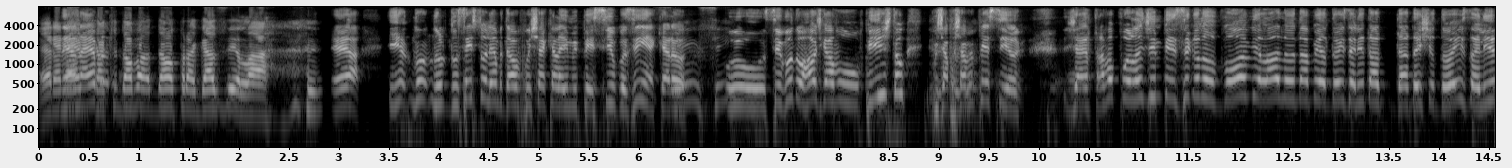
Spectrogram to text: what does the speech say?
Era né? na, época, época que dava, dava pra gazelar. É, e não, não, sei se tu lembra, dava pra puxar aquela MP5zinha, que era sim, sim. O, o, segundo round, ganhava o pistol e já puxava MP5. É. Já entrava pulando de MP5 no bomb lá no, na B2 ali, da, da Dash 2 ali,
